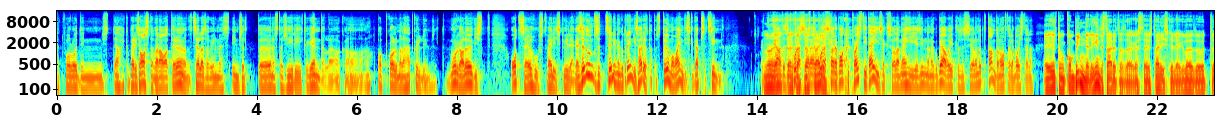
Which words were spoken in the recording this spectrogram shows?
et Volodin vist jah, ikka päris aastaväravat ei löönud, et selle saab ilmes, ilmselt Õnnes Tadžiri ikkagi endale, aga noh, top kolme läheb küll ilmselt. nurgalöögist otse õhust välisküljega ja see tundus, et see oli nagu trennis harjutatud, Tõõmov andiski täpselt sinna et no teades, et Kuressaare, Kuressaare pakib kasti täis, eks ole, mehi ja sinna nagu peavõitlusesse ei ole mõtet anda noortele poistele. ei, ütleme, kombinn oli kindlasti harjutatud, aga kas ta just välisküljega löödud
